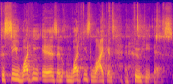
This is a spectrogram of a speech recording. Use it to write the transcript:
to see what He is and what He's like and, and who He is.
